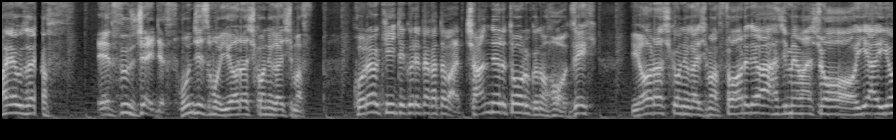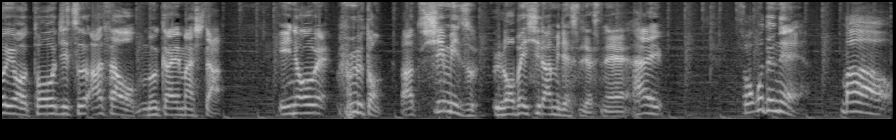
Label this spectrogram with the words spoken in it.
はようございます。SJ です。本日もよろしくお願いします。これを聞いてくれた方はチャンネル登録の方ぜひよろしくお願いします。それでは始めましょう。いや、いよいよ当日朝を迎えました。井上、フルトン、あと清水、ロベシラミレスですね。はい。そこでね、まあ、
